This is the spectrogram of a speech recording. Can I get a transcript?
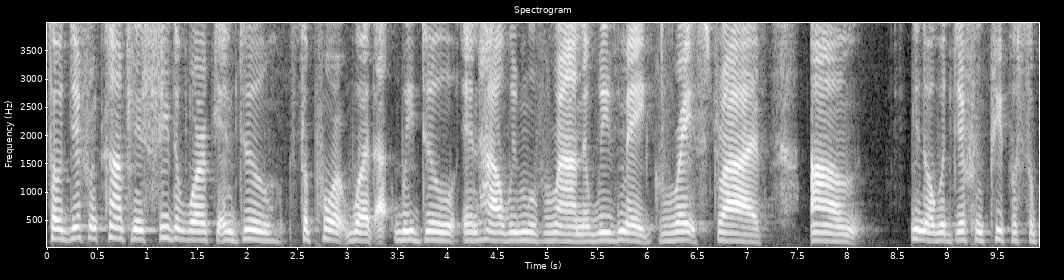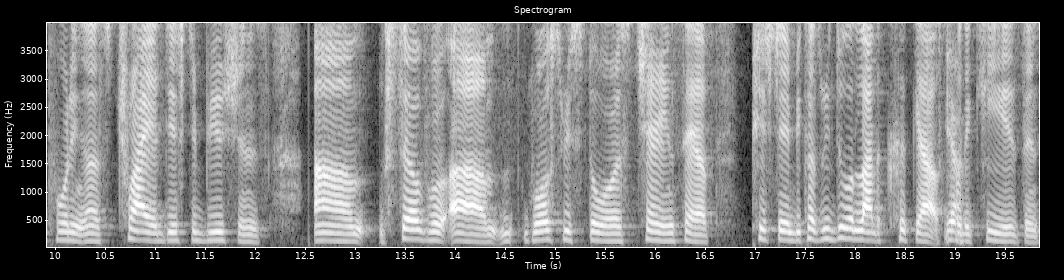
So different companies see the work and do support what uh, we do and how we move around, and we've made great strive. Um, you know, with different people supporting us, Triad Distributions, um, several um, grocery stores, chains have pitched in because we do a lot of cookouts Yeah. for the kids and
